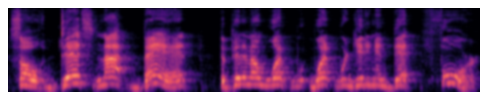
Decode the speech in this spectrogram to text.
So debt's not bad depending on what what we're getting in debt for.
